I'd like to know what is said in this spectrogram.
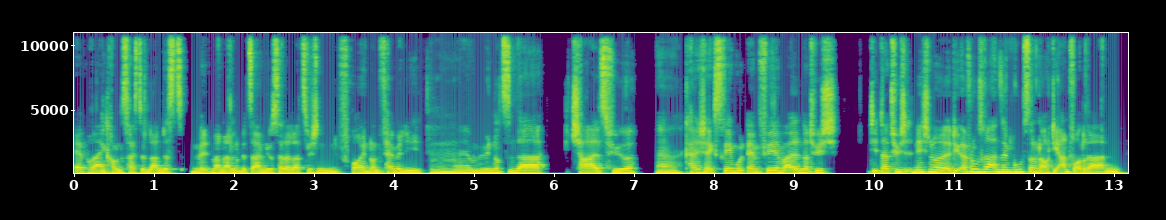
App reinkommen. Das heißt, du landest mit, man landet mit seinem Newsletter da zwischen Freunden und Family. Mhm. Ähm, wir nutzen da Charles für. Äh, kann ich extrem gut empfehlen, weil natürlich, die, natürlich nicht nur die Öffnungsraten sind gut, sondern auch die Antwortraten.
